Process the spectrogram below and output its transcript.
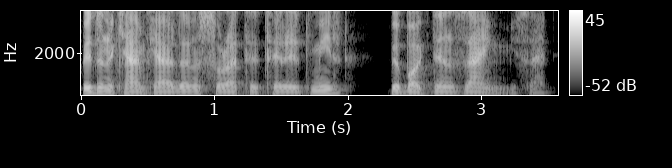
بدون کم کردن سرعت تردمیل به باگدن زنگ می‌زنه.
